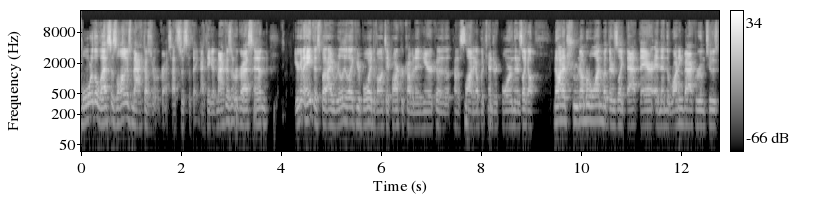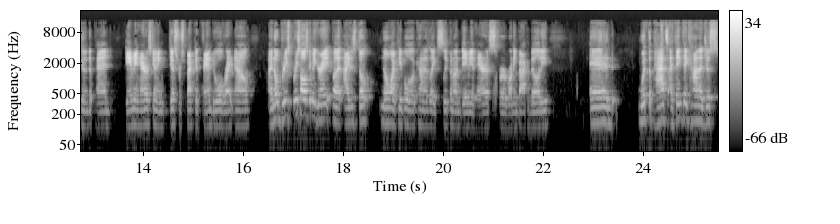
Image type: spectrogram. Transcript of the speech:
more the less as long as Mac doesn't regress. That's just the thing. I think if Mac doesn't regress, and you're going to hate this, but I really like your boy DeVante Parker coming in here, kind of, kind of sliding up with Kendrick Bourne. There's like a not a true number one, but there's like that there, and then the running back room too is going to depend. Damien Harris getting disrespected FanDuel right now. I know Breece Breece Hall's going to be great, but I just don't know why people are kind of like sleeping on Damien Harris for running back ability. And with the Pats, I think they kind of just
